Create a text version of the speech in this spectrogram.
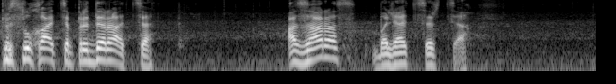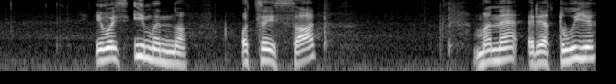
прислухатися, придиратися. А зараз болять серця. І ось іменно оцей сад мене рятує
